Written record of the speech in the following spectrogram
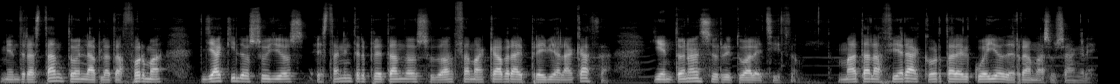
Mientras tanto, en la plataforma, Jack y los suyos están interpretando su danza macabra previa a la caza, y entonan su ritual hechizo. Mata a la fiera, corta el cuello, derrama su sangre.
